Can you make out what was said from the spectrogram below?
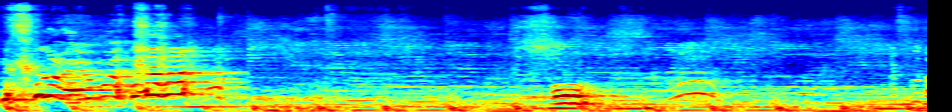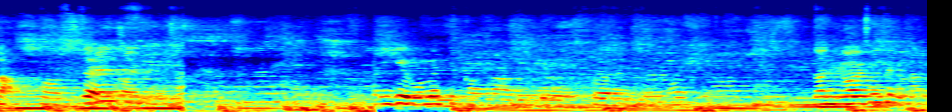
그걸 왜 보여? 오. 예쁘다. 아, 진짜. 이게 로맨틱한가 이게 그러는 거야? 난 유아의 선택을 따를게. 아 얘는 조금 더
